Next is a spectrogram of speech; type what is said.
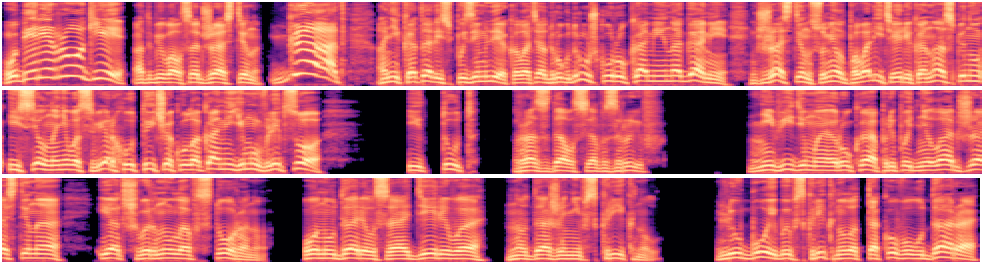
«Убери руки!» — отбивался Джастин. «Гад!» Они катались по земле, колотя друг дружку руками и ногами. Джастин сумел повалить Эрика на спину и сел на него сверху, тыча кулаками ему в лицо. И тут раздался взрыв. Невидимая рука приподняла Джастина и отшвырнула в сторону. Он ударился о дерево, но даже не вскрикнул. Любой бы вскрикнул от такого удара,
